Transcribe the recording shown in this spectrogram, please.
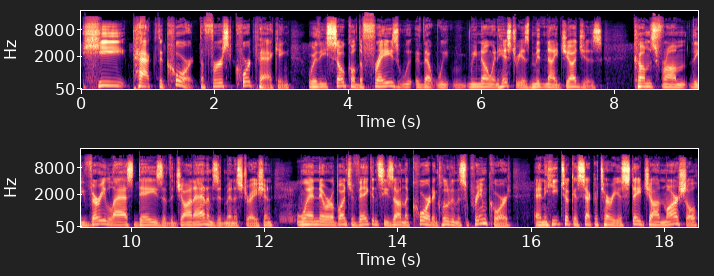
he packed the court, the first court packing, where the so-called the phrase w- that we we know in history as midnight judges comes from the very last days of the John Adams administration when there were a bunch of vacancies on the court, including the Supreme Court, and he took as Secretary of State John Marshall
